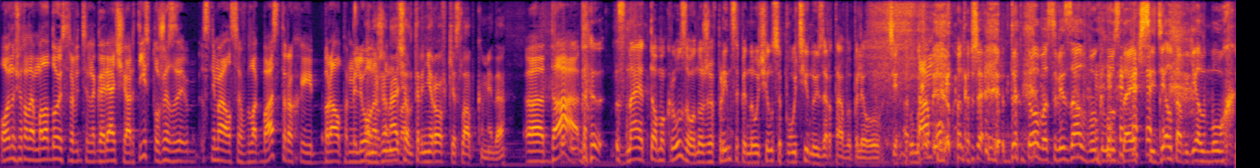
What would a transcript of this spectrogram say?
Он еще тогда молодой, сравнительно горячий артист, уже снимался в блокбастерах и брал по миллиону. Он уже начал два. тренировки с лапками, да? Э, да. Зная Тома Круза, он уже, в принципе, научился паутину изо рта выплевывать. Там... Он уже дома связал в углу, знаешь, сидел там, ел мух.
